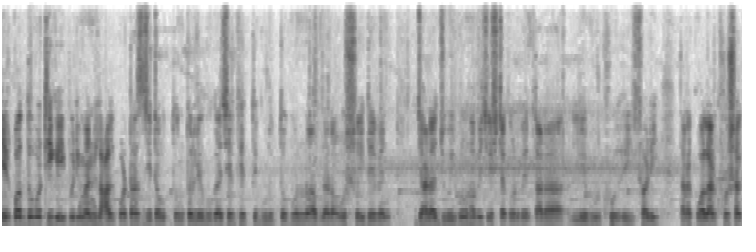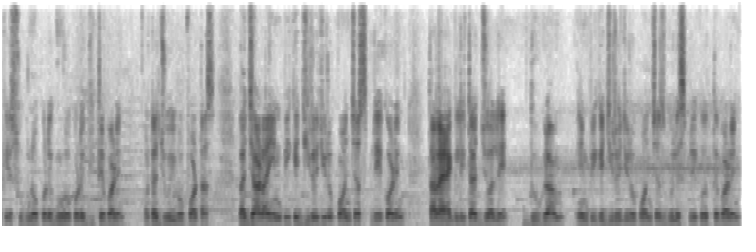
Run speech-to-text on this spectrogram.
এরপর দেবো ঠিক এই পরিমাণ লাল পটাশ যেটা অত্যন্ত লেবু গাছের ক্ষেত্রে গুরুত্বপূর্ণ, আপনারা অবশ্যই দেবেন। যারা জৈবভাবে চেষ্টা করবেন, তারা লেবুর খো, এই সরি তারা কলার খোসাকে শুকনো করে, গুঁড়ো করে দিতে পারেন। ওটা জৈব পটাশ। বা যারা এনপিকে জিরো জিরো পঞ্চাশ স্প্রে করেন, তারা এক লিটার জলে দু গ্রাম এনপিকে জিরো জিরো পঞ্চাশ গুলে স্প্রে করতে পারেন।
